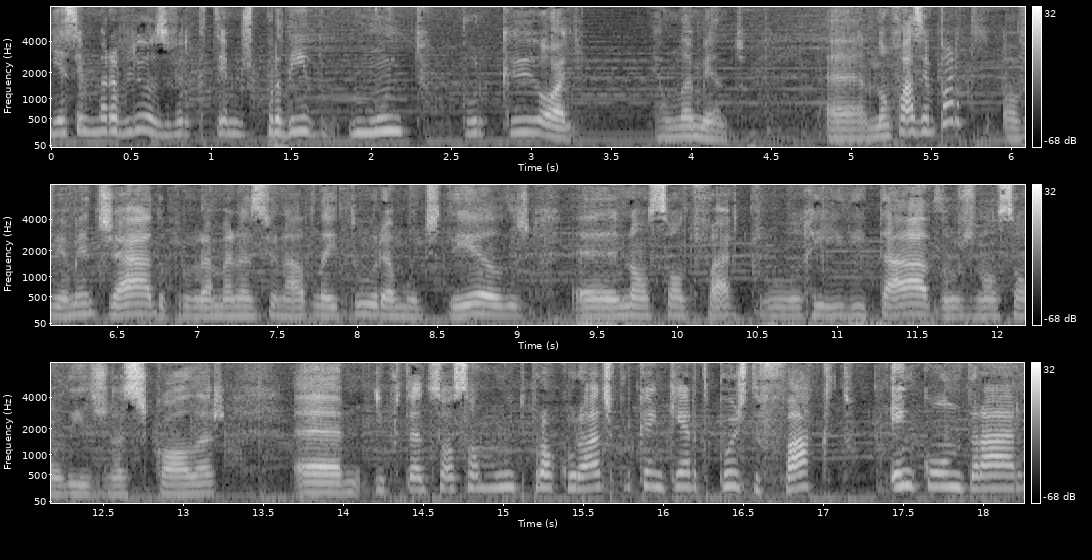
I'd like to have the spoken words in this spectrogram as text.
e, é sempre maravilhoso ver que temos perdido muito, porque, olha, é um lamento. Uh, não fazem parte, obviamente, já do Programa Nacional de Leitura, muitos deles não são de facto reeditados, não são lidos nas escolas e, portanto, só são muito procurados por quem quer depois de facto encontrar uh,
